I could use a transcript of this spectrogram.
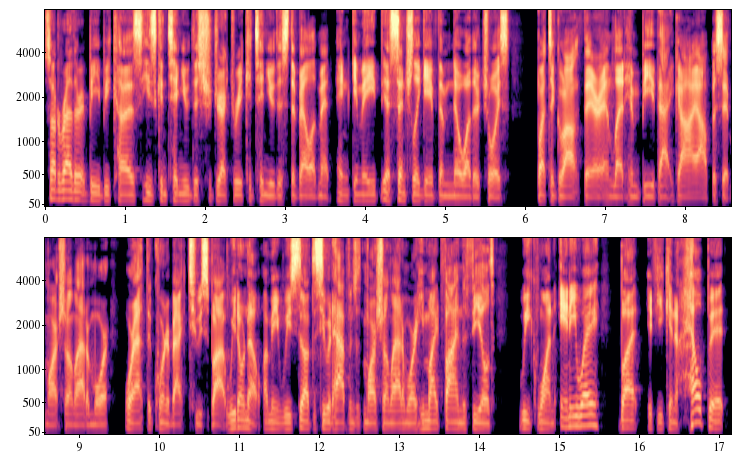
So I'd rather it be because he's continued this trajectory, continued this development, and essentially gave them no other choice but to go out there and let him be that guy opposite Marshon Lattimore or at the cornerback two spot. We don't know. I mean, we still have to see what happens with Marshon Lattimore. He might find the field week one anyway, but if you can help it,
